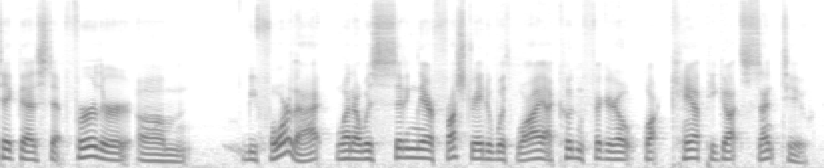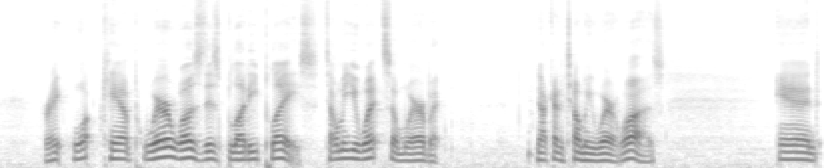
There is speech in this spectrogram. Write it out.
take that a step further. Um, before that, when I was sitting there frustrated with why I couldn't figure out what camp he got sent to, right? What camp? Where was this bloody place? Tell me you went somewhere, but not going to tell me where it was. And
